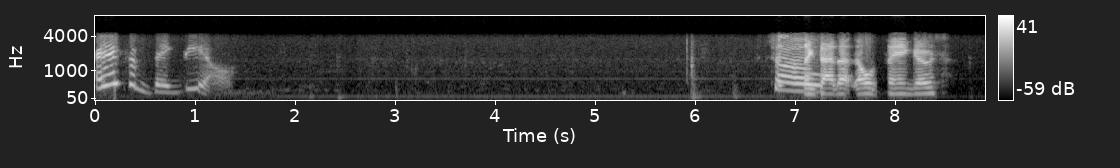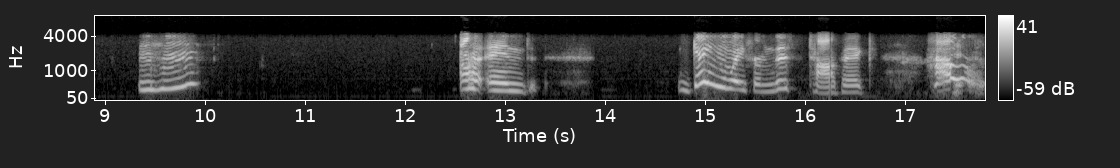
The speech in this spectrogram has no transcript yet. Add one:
And it's a big deal. So Like that that old saying goes. Mhm. Uh, and getting away from this topic, how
